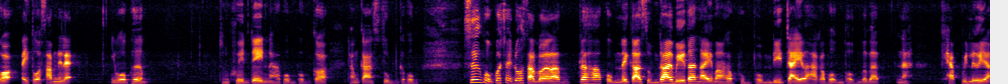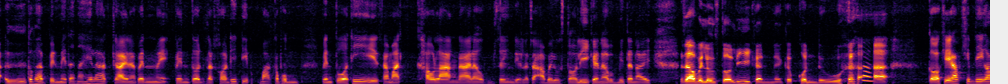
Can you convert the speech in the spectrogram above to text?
ก็ไอตัวซ้ำนี่แหละอีโวเพิ่ม ทุนเควสเดนนะครับผมผมก็ทำการสุ่มครับผม ซึ่งผมก็ใช้โดสามร้อยแล้วนะครับผมในการสุ่มได้เมตาไนท์มาครับผมผมดีใจมากครับผมผมก็แบบนะแคปไว้เลยอะเออก็แบบเป็นเมตาไนท์ให้ลาดไก่นะ เป็นเป็นตัวละครที่ดีมากๆครับผม เป็นตัวที่สามารถเข้าล่างได้แล้วผม ซึ่งเดี๋ยวเราจะเอาไปลงสตอรี่กันนะครับผมเมตาไนท์จะเอาไปลงสตอรี่กันนะครับคนดู ก็โอเคครับ คลิปนี้ก็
